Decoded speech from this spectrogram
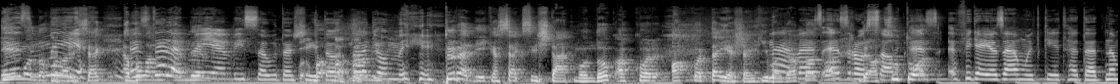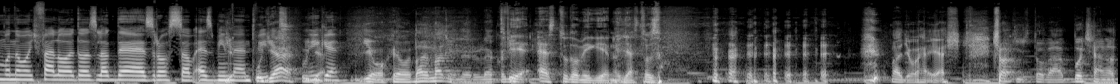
én mondok valami szeg... Ez valami tényleg mélyen visszautasított, nagyon mély. Töredéke szexistát mondok, akkor, akkor teljesen ki vagy Nem, ez, ez rosszabb. Cutor... Ez, figyelj, az elmúlt két hetet, nem mondom, hogy feloldozlak, de ez rosszabb, ez mindent vitt. Ugye? Ugye? Igen. Jó, jó, nagyon örülök, hogy... Igen, ezt tudom ígérni, hogy ezt hozom. nagyon helyes. Csak így tovább. Bocsánat.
